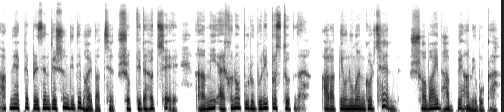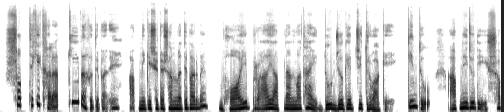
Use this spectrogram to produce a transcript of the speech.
আপনি একটা প্রেজেন্টেশন দিতে ভয় পাচ্ছেন। সত্যিটা হচ্ছে, আমি এখনও পুরোপুরি প্রস্তুত না। আর আপনি অনুমান করছেন সবাই ভাববে আমি বোকা। সব থেকে খারাপ কি বা হতে পারে? আপনি কি সেটা সামলাতে পারবেন? ভয় প্রায় আপনার মাথায় দুর্যোগের চিত্র আঁকে। কিন্তু আপনি যদি সব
